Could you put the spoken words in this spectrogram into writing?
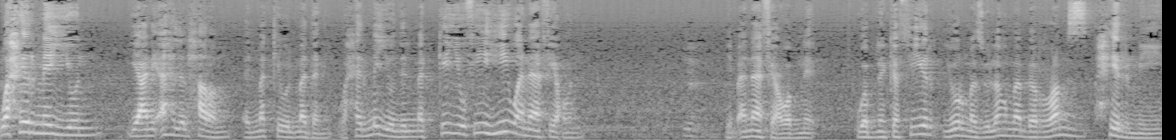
وحرمي يعني أهل الحرم المكي والمدني. وحرمي المكي فيه ونافع. نعم يبقى نافع وابن وابن كثير يرمز لهما بالرمز حرمي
